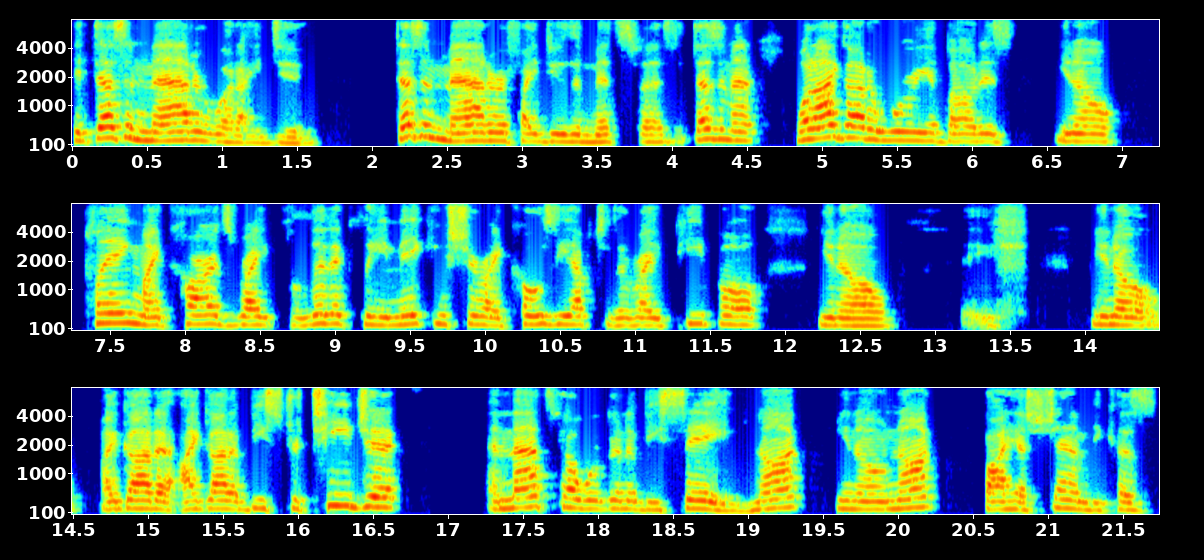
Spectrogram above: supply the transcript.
It doesn't matter what I do. It Doesn't matter if I do the mitzvahs. It doesn't matter. What I got to worry about is, you know, playing my cards right politically, making sure I cozy up to the right people. You know, you know, I gotta, I gotta be strategic, and that's how we're to be saved. Not, you know, not by Hashem because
